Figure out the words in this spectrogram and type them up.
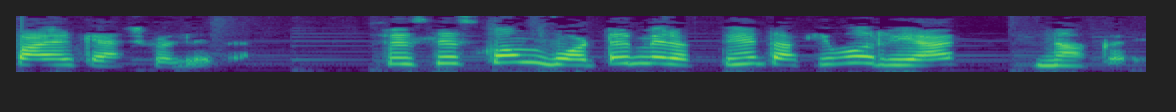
फायर कैच कर लेता है। तो इसलिए इसको हम वाटर में रखते हैं ताकि वो रिएक्ट ना करे।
